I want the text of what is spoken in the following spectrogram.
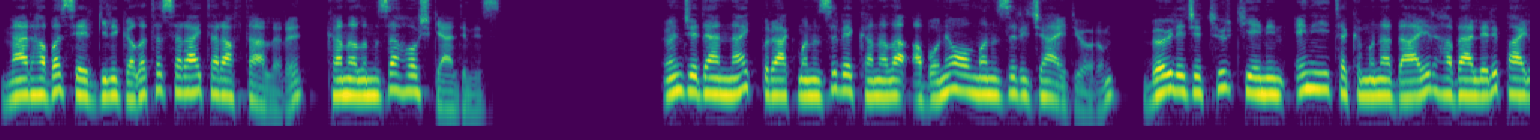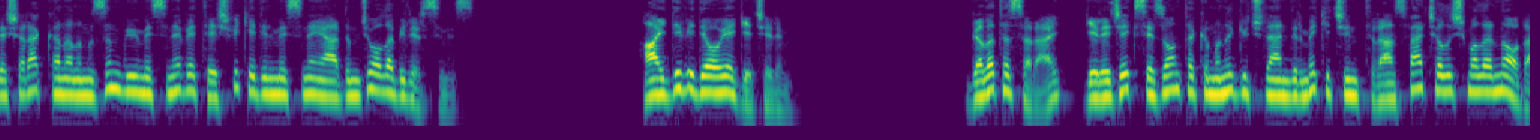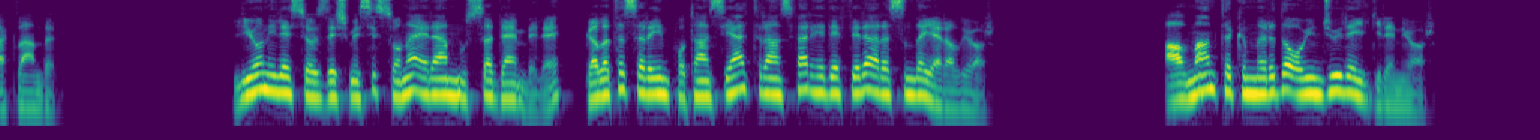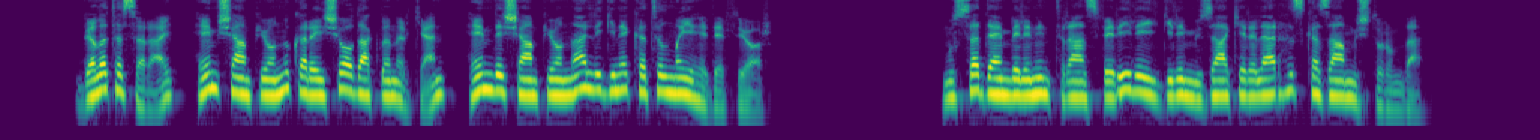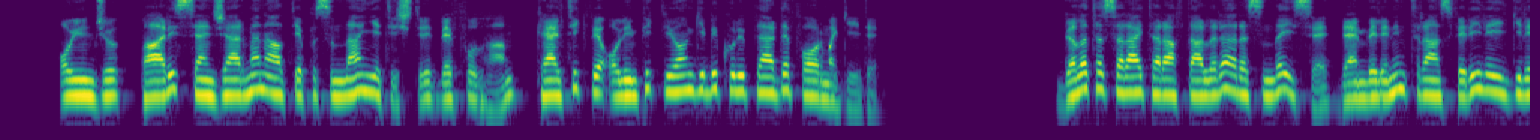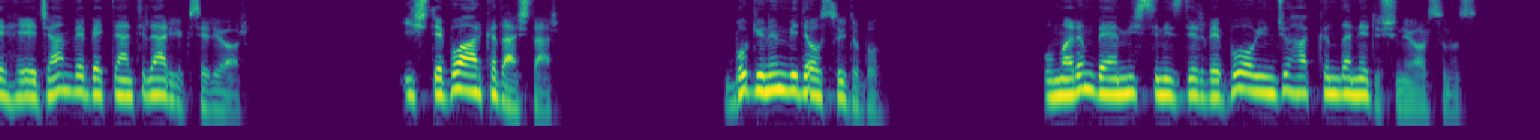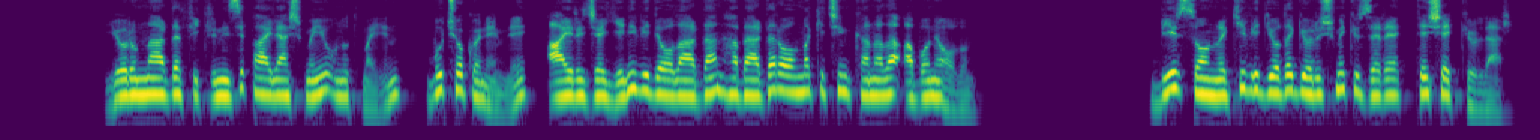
Merhaba sevgili Galatasaray taraftarları, kanalımıza hoş geldiniz. Önceden like bırakmanızı ve kanala abone olmanızı rica ediyorum. Böylece Türkiye'nin en iyi takımına dair haberleri paylaşarak kanalımızın büyümesine ve teşvik edilmesine yardımcı olabilirsiniz. Haydi videoya geçelim. Galatasaray, gelecek sezon takımını güçlendirmek için transfer çalışmalarına odaklandı. Lyon ile sözleşmesi sona eren Musa Dembele, Galatasaray'ın potansiyel transfer hedefleri arasında yer alıyor. Alman takımları da oyuncuyla ilgileniyor. Galatasaray, hem şampiyonluk arayışı odaklanırken, hem de Şampiyonlar Ligi'ne katılmayı hedefliyor. Musa Dembele'nin transferiyle ilgili müzakereler hız kazanmış durumda. Oyuncu, Paris Saint-Germain altyapısından yetişti ve Fulham, Celtic ve Olympique Lyon gibi kulüplerde forma giydi. Galatasaray taraftarları arasında ise Dembele'nin transferiyle ilgili heyecan ve beklentiler yükseliyor. İşte bu arkadaşlar. Bugünün videosuydu bu. Umarım beğenmişsinizdir ve bu oyuncu hakkında ne düşünüyorsunuz? Yorumlarda fikrinizi paylaşmayı unutmayın, bu çok önemli. Ayrıca yeni videolardan haberdar olmak için kanala abone olun. Bir sonraki videoda görüşmek üzere, teşekkürler.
